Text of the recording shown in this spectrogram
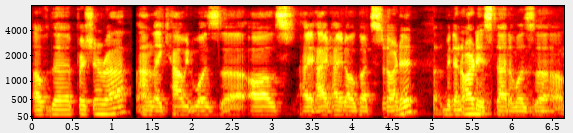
of the Persian rap and like how it was uh, all how, how it all got started with an artist that was uh,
